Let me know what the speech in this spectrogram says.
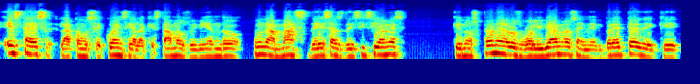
esta es la consecuencia a la que estamos viviendo, una más de esas decisiones que nos pone a los bolivianos en el brete de que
